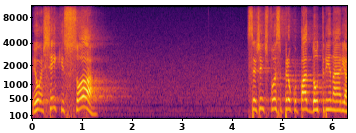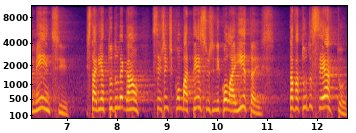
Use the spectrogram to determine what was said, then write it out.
Eu achei que só se a gente fosse preocupado doutrinariamente, estaria tudo legal. Se a gente combatesse os nicolaítas, estava tudo certo.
